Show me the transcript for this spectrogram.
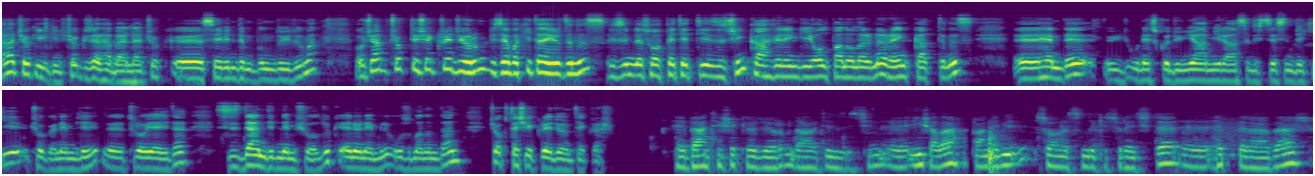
Aa, çok ilginç, çok güzel haberler. Çok e, sevindim bunu duyduğuma. Hocam çok teşekkür ediyorum. Bize vakit ayırdınız. Bizimle sohbet ettiğiniz için kahverengi yol panolarına renk kattınız. E, hem de UNESCO Dünya Mirası listesindeki çok önemli e, Troya'yı da sizden dinlemiş olduk. En önemli uzmanından. Çok teşekkür ediyorum tekrar. E, ben teşekkür ediyorum davetiniz için. İnşallah pandemi sonrasındaki süreçte hep beraber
